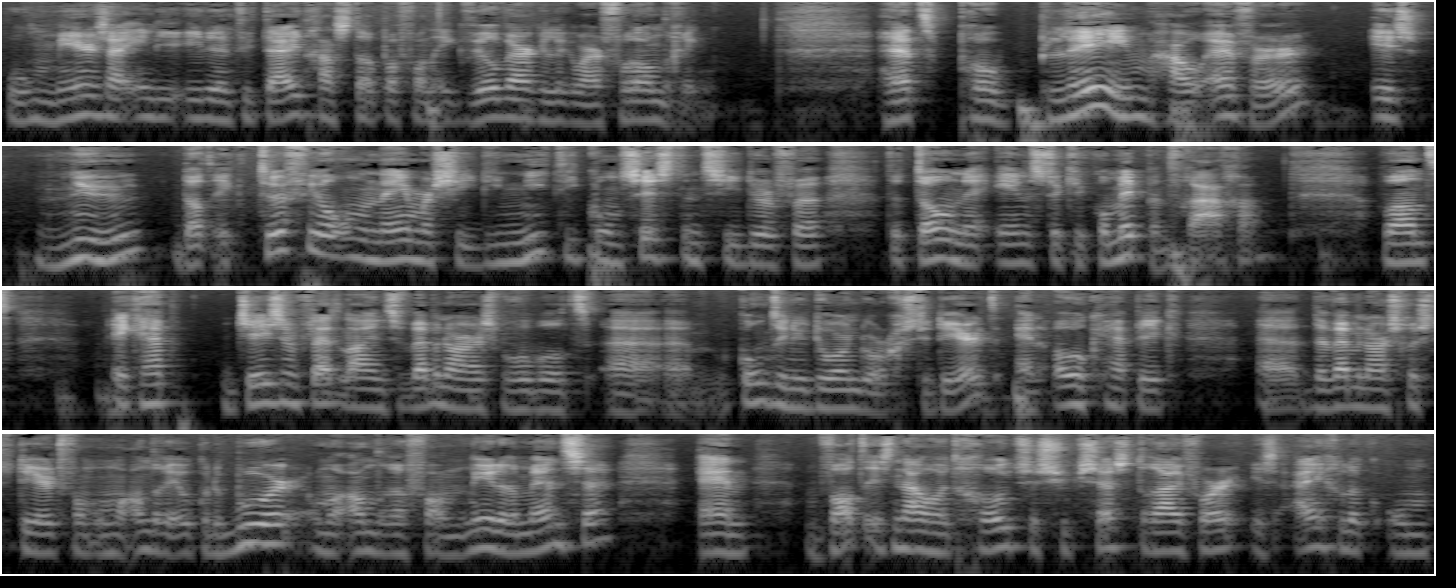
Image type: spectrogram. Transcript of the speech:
hoe meer zij in die identiteit gaan stappen van ik wil werkelijk waar verandering. Het probleem, however, is nu dat ik te veel ondernemers zie die niet die consistency durven te tonen in een stukje commitment vragen. Want ik heb Jason Flatlines webinars bijvoorbeeld uh, continu door en door gestudeerd. En ook heb ik uh, de webinars gestudeerd van onder andere Elke de Boer, onder andere van meerdere mensen. En wat is nou het grootste succesdriver? Is eigenlijk om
